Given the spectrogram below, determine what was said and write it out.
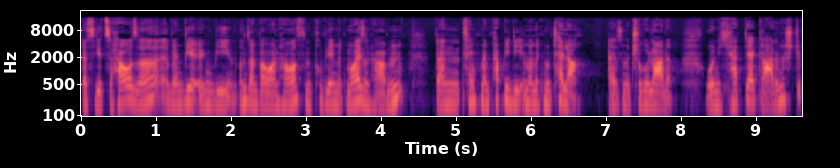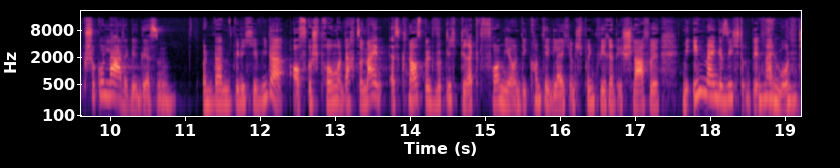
dass wir zu Hause, wenn wir irgendwie in unserem Bauernhaus ein Problem mit Mäusen haben, dann fängt mein Papi die immer mit Nutella also mit Schokolade. Und ich hatte ja gerade ein Stück Schokolade gegessen. Und dann bin ich hier wieder aufgesprungen und dachte so, nein, es knausbelt wirklich direkt vor mir und die kommt hier gleich und springt, während ich schlafe, mir in mein Gesicht und in meinen Mund.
